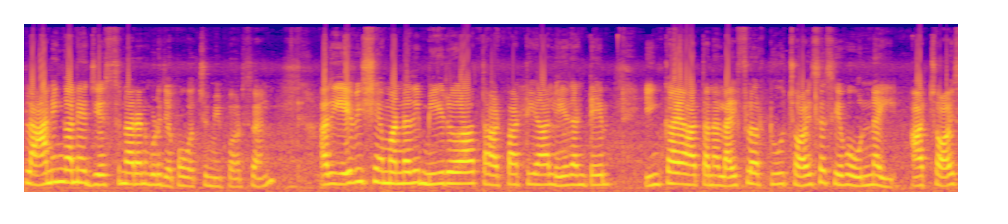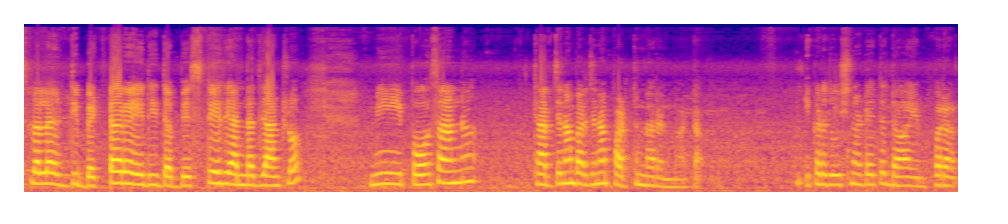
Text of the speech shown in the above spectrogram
ప్లానింగ్ అనేది చేస్తున్నారని కూడా చెప్పవచ్చు మీ పర్సన్ అది ఏ విషయం అన్నది మీరు థర్డ్ పార్టీయా లేదంటే ఇంకా తన లైఫ్లో టూ చాయిసెస్ ఏవో ఉన్నాయి. ఆ చాయిస్లలో ది బెటర్ ఏది ద బెస్ట్ ఏది అన్నది దాంట్లో మీ పర్సన్ తర్జన భర్జన పడుతున్నారనమాట ఇక్కడ చూసినట్టయితే ద ఎంపరర్.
